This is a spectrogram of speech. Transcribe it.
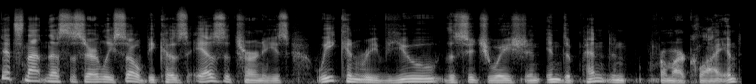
that's not necessarily so because as attorneys, we can review the situation independent from our client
